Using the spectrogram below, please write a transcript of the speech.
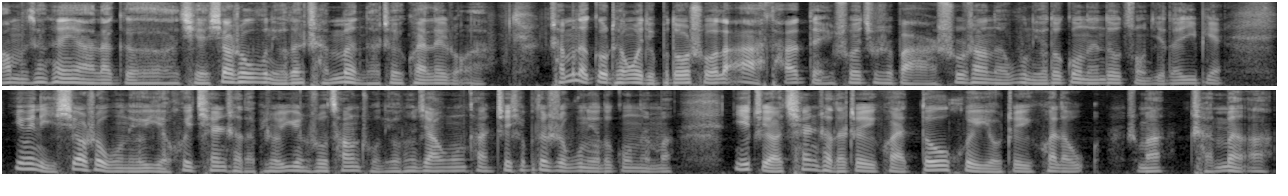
好，我们再看一下那个企业销售物流的成本的这一块内容啊，成本的构成我就不多说了啊，它等于说就是把书上的物流的功能都总结了一遍，因为你销售物流也会牵扯的，比如说运输、仓储、流通、加工，看这些不都是物流的功能吗？你只要牵扯的这一块，都会有这一块的什么成本啊？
